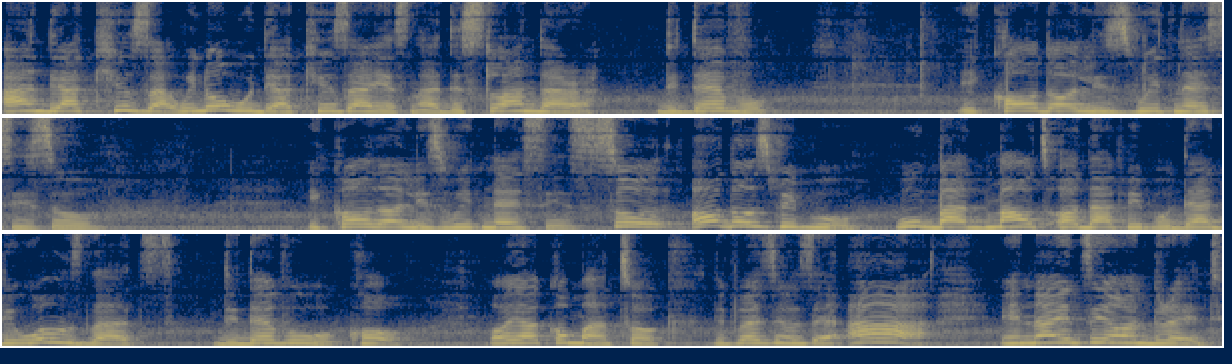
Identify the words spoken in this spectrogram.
And the accuser, we know who the accuser is now, the slanderer, the devil. He called all his witnesses, oh, he called all his witnesses. So all those people who badmouth other people, they are the ones that the devil will call. Oh yeah, come and talk. The person will say, ah, in 1900,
